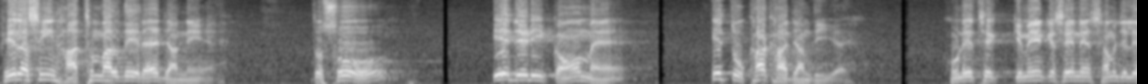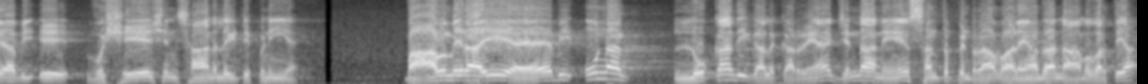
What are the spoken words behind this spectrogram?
ਫਿਰ ਅਸੀਂ ਹੱਥ ਮਲਦੇ ਰਹਿ ਜਾਂਦੇ ਆ ਤੋ ਸੋ, ਇਹ ਜਿਹੜੀ ਕੌਮ ਹੈ, ਇਹ ਧੋਖਾ ਖਾ ਜਾਂਦੀ ਹੈ। ਹੁਣ ਇੱਥੇ ਕਿਵੇਂ ਕਿਸੇ ਨੇ ਸਮਝ ਲਿਆ ਵੀ ਇਹ ਵਿਸ਼ੇਸ਼ ਇਨਸਾਨ ਲਈ ਟਿੱਪਣੀ ਹੈ? ਭਾਵ ਮੇਰਾ ਇਹ ਹੈ ਵੀ ਉਹਨਾਂ ਲੋਕਾਂ ਦੀ ਗੱਲ ਕਰ ਰਿਹਾ ਜਿਨ੍ਹਾਂ ਨੇ ਸੰਤ ਭਿੰਡਰਾਂ ਵਾਲਿਆਂ ਦਾ ਨਾਮ ਵਰਤਿਆ,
